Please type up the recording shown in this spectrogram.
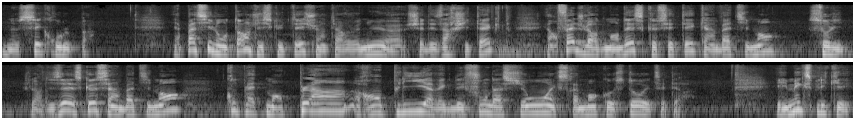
ne s'écroule pas. Il n'y a pas si longtemps, je discutais, je suis intervenu euh, chez des architectes, et en fait, je leur demandais ce que c'était qu'un bâtiment solide. Je leur disais, est-ce que c'est un bâtiment complètement plein, rempli, avec des fondations extrêmement costauds, etc. Et ils m'expliquaient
